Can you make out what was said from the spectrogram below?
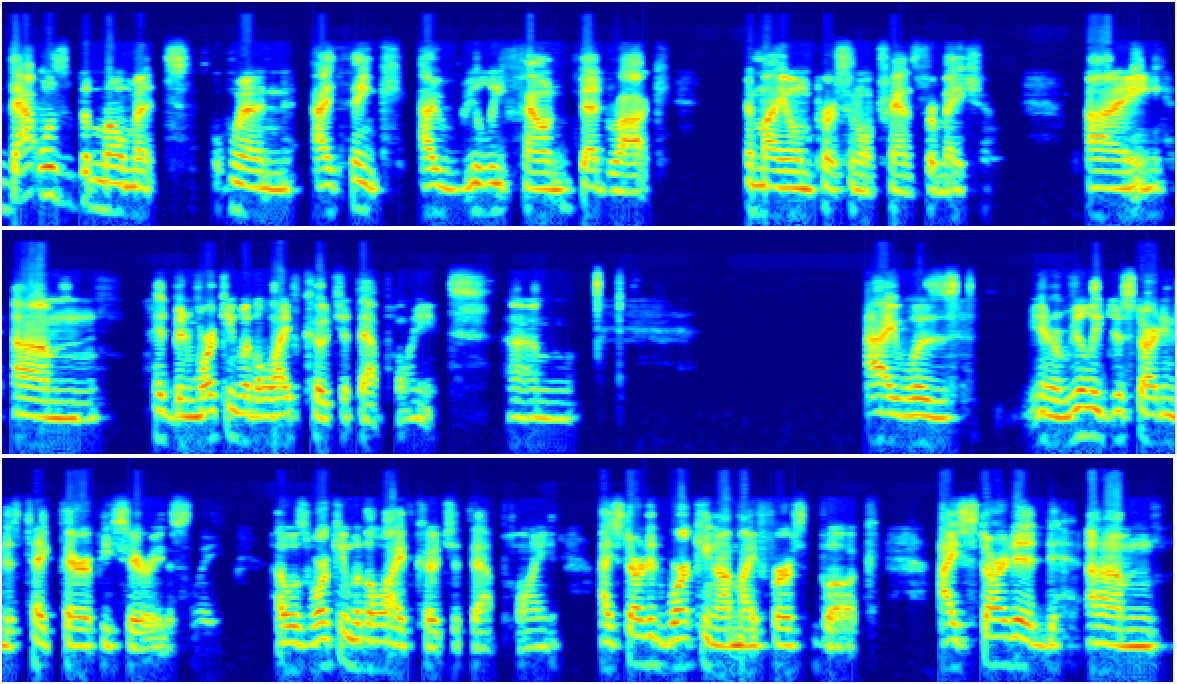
that was the moment when I think I really found bedrock in my own personal transformation. I um, had been working with a life coach at that point. Um, I was, you know, really just starting to take therapy seriously. I was working with a life coach at that point. I started working on my first book. I started, um,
